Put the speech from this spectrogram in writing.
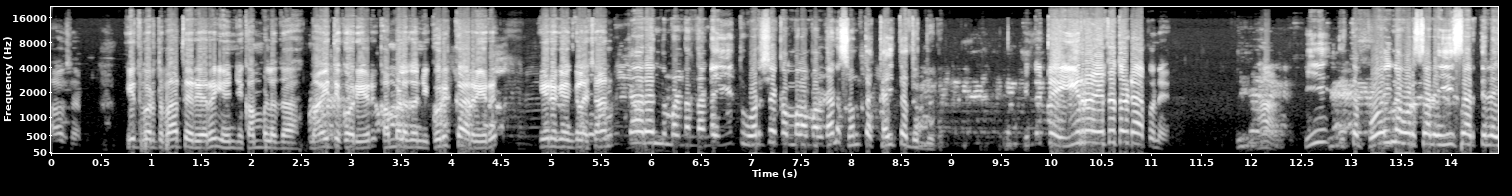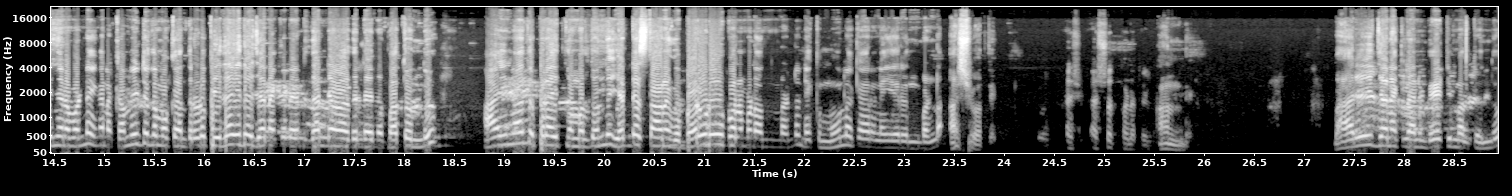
ಹೌದು ಸರ್. ಇದು ಬರ್ತ ಪಾತೇರಿಯರು ಎಂಜಿ ಕಂಬಳದ ಮಾಹಿತಿ ಕೊರಿಯರು ಕಂಬಳದ ಒಂಜಿ ಕುರಿಕಾರಿಯರು ಈರಗೆ ಎಂಕಲ ಚಾನ್ ಮಂಡ ಈತು ವರ್ಷ ಕಂಬಳ ಮಲ್ದಾಣ ಸ್ವಂತ ಕೈತ ದುಡ್ಡು ಇಂದಕ್ಕೆ ಈರ ಎತ್ತ ತೊಡೆ ಆಪುನೆ ಹಾ. ಈ ಇತ್ತ ಪೋಯಿನ ವರ್ಷ ಈ ಸರ್ತಿಲ ಎಂಜಿನ ಮಂಡ ಇಂಗನ ಕಮಿಟಿದ ಮುಖಾಂತರ ಪಿದೈದ ಜನಕ್ಕೆ ಧನ್ಯವಾದ ಪತ್ತೊಂದು ಆಯ್ನಾದ ಪ್ರಯತ್ನ ಮಲ್ತೊಂದು ಎಡ್ಡ ಸ್ಥಾನಕ್ಕೆ ಬರುಡು ಬಣ್ಣ ಅಂದ್ಬಂಡ ನೆಕ್ ಮೂಲ ಕಾರಣ ಏರಂದ್ ಬಣ್ಣ ಅಶ್ವತೆ ಅಶ್- ಅಶ್ವಥ್ ಪಣಪೇಲ್ ಅಂದೆ ಭಾರಿ ಜನಕ್ಲಾನ ಭೇಟಿ ಮಲ್ತೊಂದು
